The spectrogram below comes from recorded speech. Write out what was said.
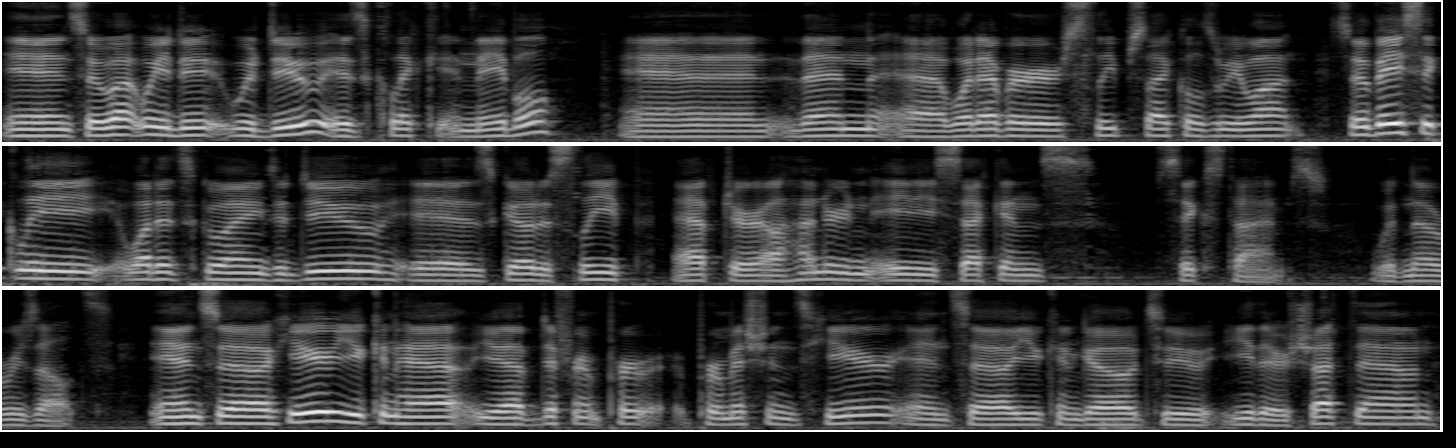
And so what we do would do is click enable and then uh, whatever sleep cycles we want. So basically what it's going to do is go to sleep after 180 seconds six times with no results. And so here you can have you have different per permissions here and so you can go to either shutdown,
